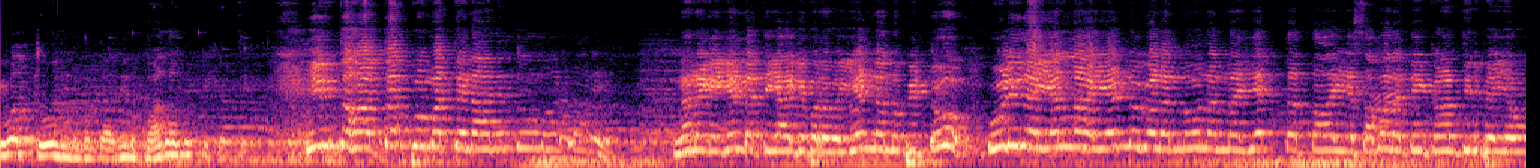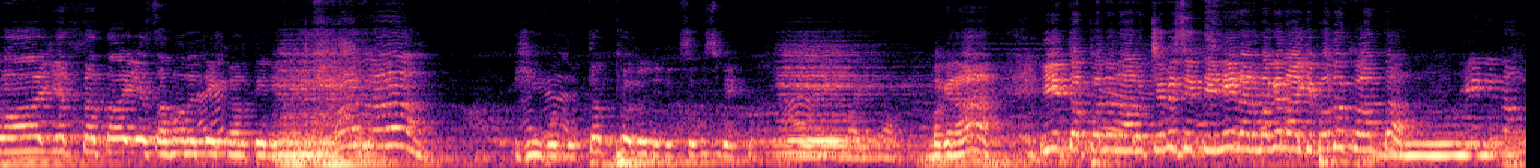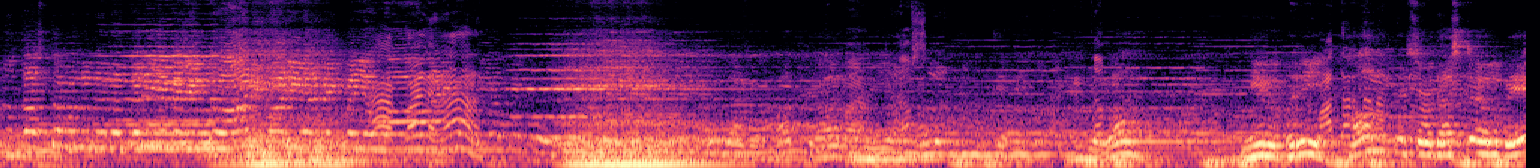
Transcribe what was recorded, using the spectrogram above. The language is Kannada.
ಇವತ್ತು ನಿನ್ನ ಮುಂದೆ ನಿನ್ನ ಪಾದ ಮುಟ್ಟಿ ಹೇಳ್ತೇನೆ ಇಂತಹ ತಪ್ಪು ಮತ್ತೆ ನಾನೆಂದೂ ಮಾಡಲಾರೆ. ನನಗೆ ಹೆಂಡತಿಯಾಗಿ ಬರುವ ಹೆಣ್ಣನ್ನು ಬಿಟ್ಟು ಉಳಿದ ಎಲ್ಲ ಹೆಣ್ಣುಗಳನ್ನು ನನ್ನ ಎತ್ತ ತಾಯಿಯ ಸಮಾನತೆ ಕಾಣ್ತೀನಿ ಬೇಯವ್ವ ಎತ್ತ ತಾಯಿಯ ಸಮಾನತೆ ಕಾಣ್ತೀನಿ. ಈ ಒಂದು ತಪ್ಪನ್ನು ನಿನಗೆ ಕ್ಷಮಿಸಬೇಕು. ಮಗನ ಈ ತಪ್ಪನ್ನು ನಾನು ಕ್ಷಮಿಸಿದ್ದೀನಿ ನನ್ನ ಮಗನಾಗಿ ಬದುಕು ಅಂತ. ಈ ನಿನ್ನ ಅಮೃತಾಸ್ತವನ್ನು ನನ್ನ ತಲೆಯ ಆಡಿ ಮಾಡಿ ಹೇಳ್ಬೇಕು ನಾನು ಬರೀ ಕುಡಿಸೋದು ಅಷ್ಟೇ ಅಲ್ವೇ?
